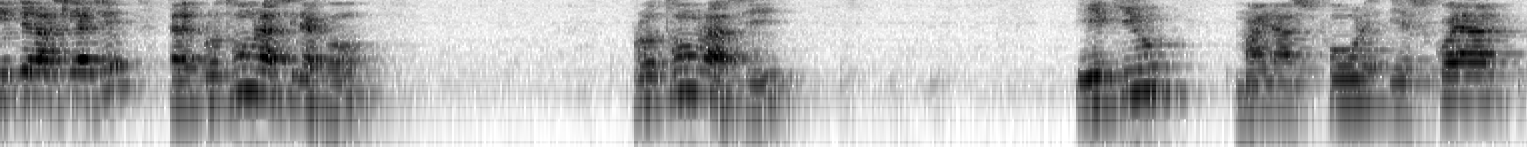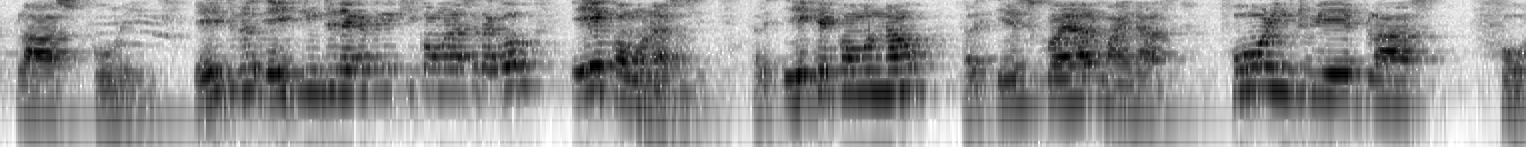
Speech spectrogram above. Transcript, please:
তিনটে রাশি আছে। তাহলে প্রথম রাশি দেখো। প্রথম রাশি A cube minus four A square plus four A এই দুটো, এই তিনটে জায়গা থেকে কি কমন আসছে দেখো? এ কমন আসছে। তাহলে এ কে কমন নাও, তাহলে A square minus four into A plus four.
